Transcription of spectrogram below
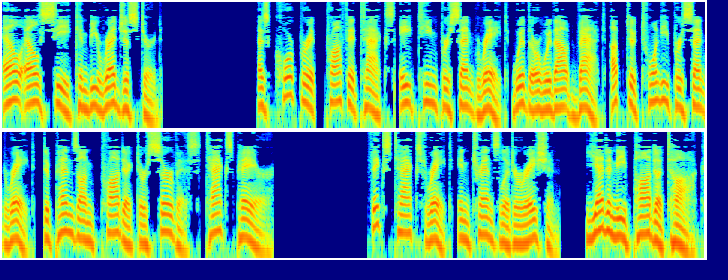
LLC can be registered, as corporate profit tax 18% rate with or without VAT up to 20% rate depends on product or service taxpayer. Fixed tax rate in transliteration Jedini podatok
